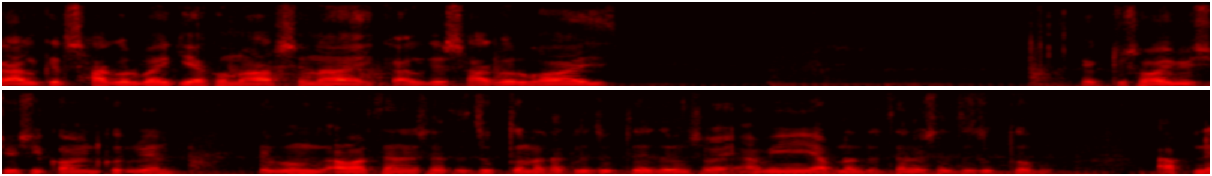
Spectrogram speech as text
কালকের সাগর ভাই কি এখনও আসে নাই? কালকের সাগর ভাই। একটু সবাই বেশি বেশি কমেন্ট করবেন এবং আমার চ্যানেলের সাথে যুক্ত না থাকলে যুক্ত হয়ে যাবেন সবাই। আমি আপনাদের চ্যানেলের সাথে যুক্ত হব। আপনি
